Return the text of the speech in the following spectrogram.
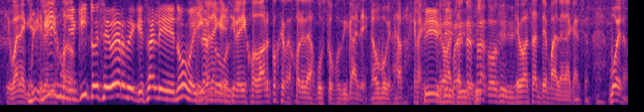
Sí, igual hay que decirle el muñequito ese verde que sale, ¿no? Sí, igual Bailando. hay que decirle al hijo de Barcos que mejore los gustos musicales, ¿no? Porque la verdad es que la Sí, canción sí, es sí, bastante- Parece flaco, sí, sí. Es bastante mala la canción. Bueno,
